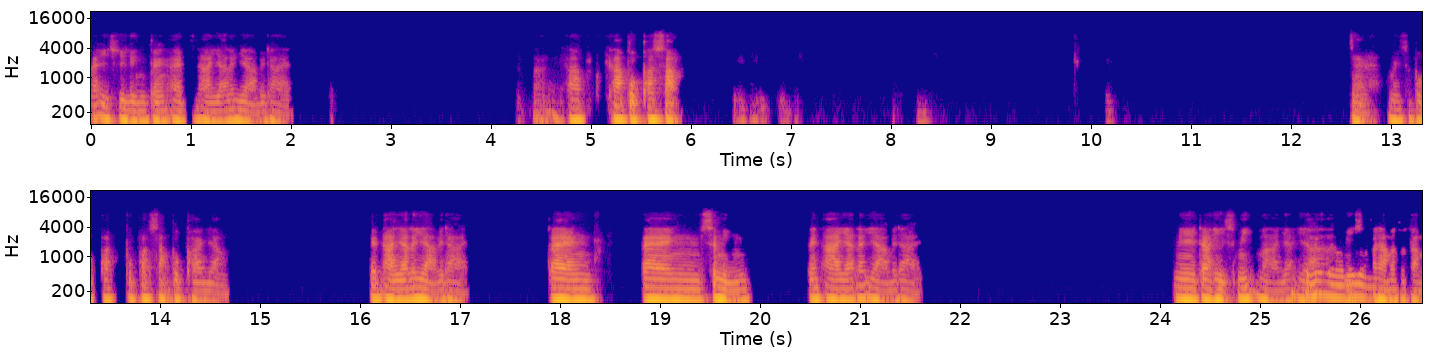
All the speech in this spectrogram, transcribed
ถ้าอิทิลิงเป็นอายะและยาไม่ได้ถ้าถ้าปุพพสัพท์อ่าไม่ใช่ปุพพะปุพพสัพท์ปุพพายังเป็นอายะและยาไม่ได้ แปลงแปลงสมิงเป็นอายะและยาไม่ได้มีตาหิสมิมายะยาไม่เอามีไม่เอาสัพพนามตุตัม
